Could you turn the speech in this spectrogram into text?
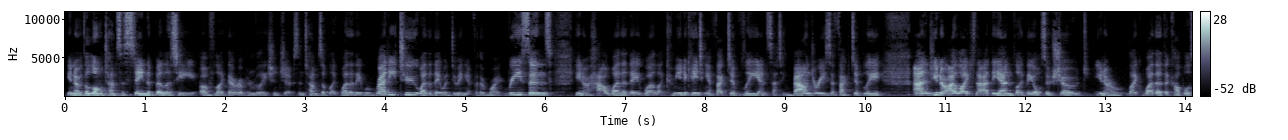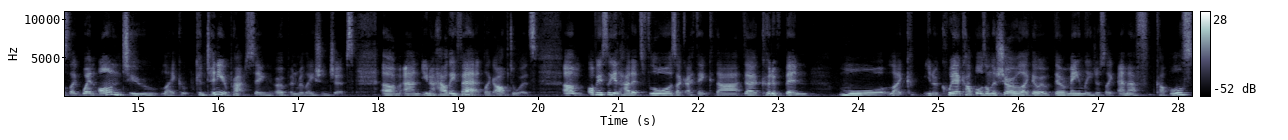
you know the long-term sustainability of like their open relationships in terms of like whether they were ready to whether they were doing it for the right reasons you know how whether they were like communicating effectively and setting boundaries effectively. And you know i liked that at the end like they also showed you know like whether the couples like went on to like continue practicing open relationships um, and you know how they fared like afterwards. Um, obviously it had its flaws like i think that there could have been more like you know queer couples on the show like they were, they were mainly just like mf couples.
